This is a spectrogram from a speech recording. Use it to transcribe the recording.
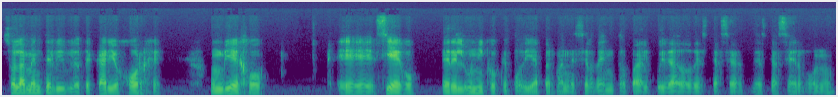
Solamente el bibliotecario Jorge, un viejo eh, ciego, era el único que podía permanecer dentro para el cuidado de este, de este acervo, ¿no?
